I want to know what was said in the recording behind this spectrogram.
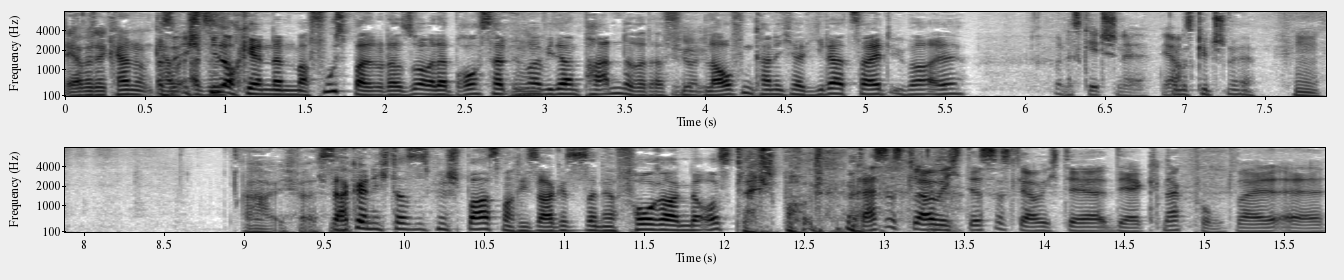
Ja, aber der kann, kann Also ich spiele auch gerne dann mal Fußball oder so, aber da brauchst halt immer wieder ein paar andere dafür. Und Mhm. laufen kann ich halt jederzeit überall Und es geht schnell. Ja. und es geht schnell. Ah, ich weiß Ich sage ja nicht, dass es mir Spaß macht. Ich sage, es ist ein hervorragender Ausgleichssport. Das ist, glaube ich, das ist, glaube ich, der, der Knackpunkt, weil äh,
